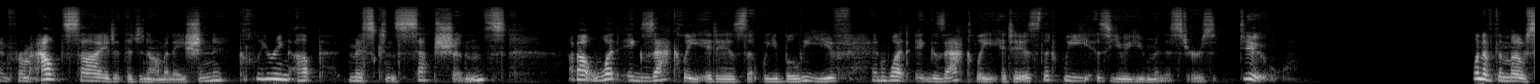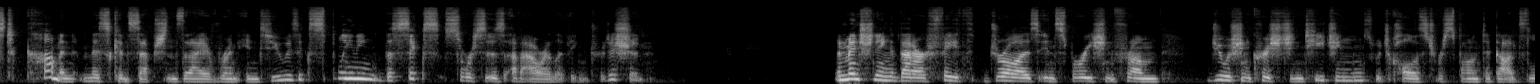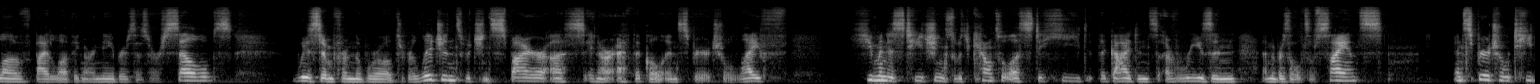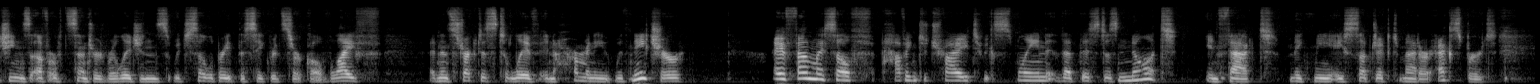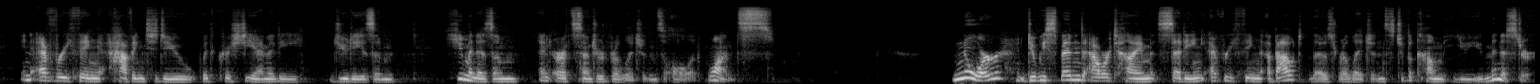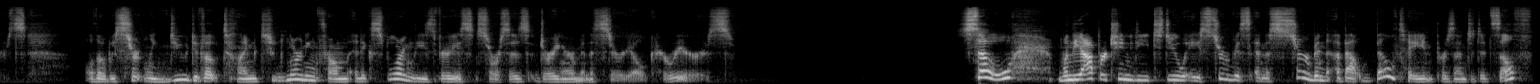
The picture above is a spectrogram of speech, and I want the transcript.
and from outside the denomination, clearing up misconceptions about what exactly it is that we believe and what exactly it is that we as UU ministers do. One of the most common misconceptions that I have run into is explaining the six sources of our living tradition. When mentioning that our faith draws inspiration from Jewish and Christian teachings, which call us to respond to God's love by loving our neighbors as ourselves, wisdom from the world's religions, which inspire us in our ethical and spiritual life, humanist teachings, which counsel us to heed the guidance of reason and the results of science, and spiritual teachings of earth centered religions, which celebrate the sacred circle of life and instruct us to live in harmony with nature, I have found myself having to try to explain that this does not, in fact, make me a subject matter expert in everything having to do with Christianity, Judaism, humanism, and earth centered religions all at once. Nor do we spend our time studying everything about those religions to become UU ministers, although we certainly do devote time to learning from and exploring these various sources during our ministerial careers. So, when the opportunity to do a service and a sermon about Beltane presented itself,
